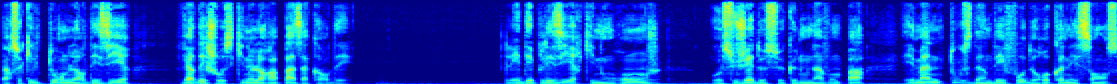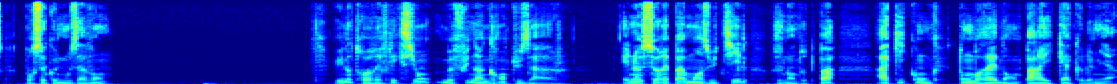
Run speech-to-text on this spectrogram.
parce qu'ils tournent leurs désirs vers des choses qui ne leur a pas accordées. Les déplaisirs qui nous rongent au sujet de ce que nous n'avons pas émanent tous d'un défaut de reconnaissance pour ce que nous avons. Une autre réflexion me fut d'un grand usage, et ne serait pas moins utile, je n'en doute pas, à quiconque tomberait dans pareil cas que le mien.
